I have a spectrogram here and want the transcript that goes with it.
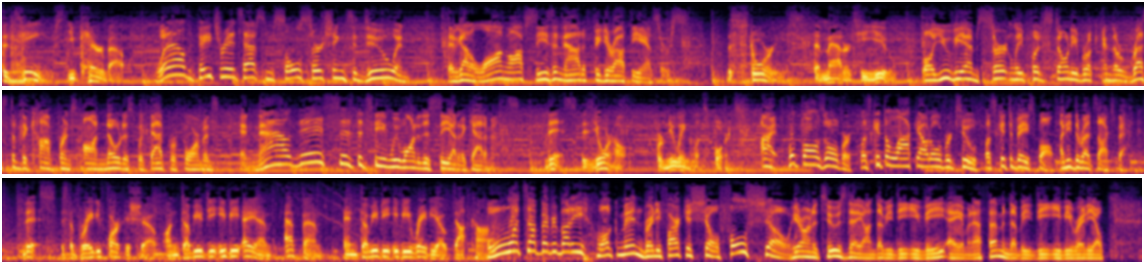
The teams you care about. Well, the Patriots have some soul searching to do, and they've got a long off season now to figure out the answers. The stories that matter to you. Well, UVM certainly put Stony Brook and the rest of the conference on notice with that performance, and now this is the team we wanted to see out of the Catamounts. This is your home for New England sports. All right, football's over. Let's get the lockout over too. Let's get to baseball. I need the Red Sox back. This is the Brady Farkas Show on WDEV AM, FM, and WDEVradio.com. What's up, everybody? Welcome in. Brady Farkas Show, full show here on a Tuesday on WDEV AM and FM and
